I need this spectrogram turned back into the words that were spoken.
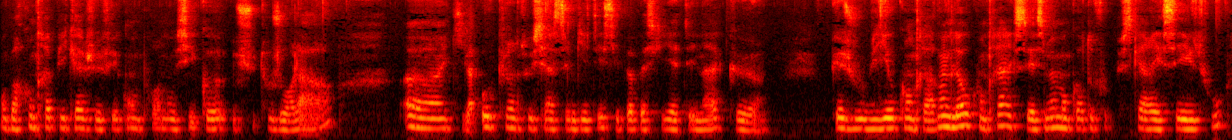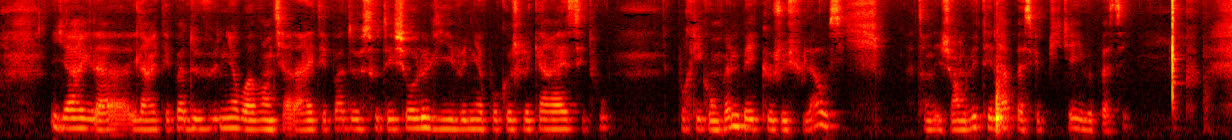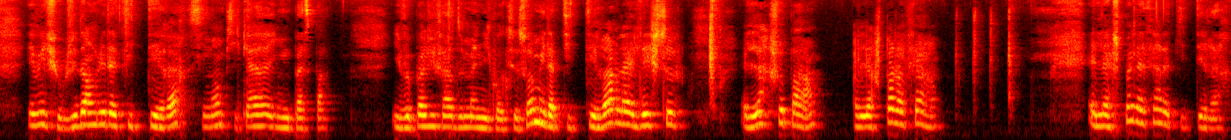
bon, par contre, à Pika, je lui fais comprendre aussi que je suis toujours là. Euh, qu'il a aucun souci à s'inquiéter. C'est pas parce qu'il y a Téna que, que je vais oublier. Au contraire. Donc là, au contraire, il se laisse même encore deux fois plus caresser et tout. Hier, il, a, il arrêtait pas de venir, ou avant-hier, il arrêtait pas de sauter sur le lit, venir pour que je le caresse et tout. pour qu'ils comprennent ben, que je suis là aussi. Attendez, enlever tes nappes parce que Pika, il veut passer. Et oui, je suis obligée d'enlever la petite terreur, sinon Pika, il ne passe pas. Il veut pas lui faire de manie quoi que ce soit, mais la petite terreur, là, elle lâche, elle lâche pas. Hein. Elle lâche pas l'affaire. Hein. Elle lâche pas l'affaire, la petite terreur.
